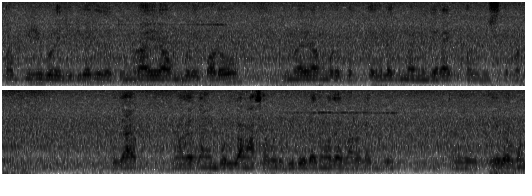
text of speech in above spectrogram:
সব কিছু করেছি, ঠিক আছে? তো তোমরা এরকম করে করো। তোমরা এরকম করে করতে গেলে তোমরা নিজেরাই ফল বুঝতে পারবে। তো যাই হোক, তোমাদেরকে আমি বললাম আশা করি ভিডিওটা তোমাদের ভালো লাগবে। তো এরকম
